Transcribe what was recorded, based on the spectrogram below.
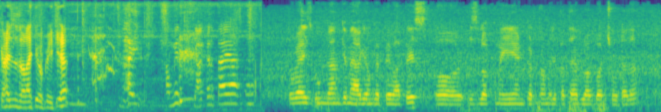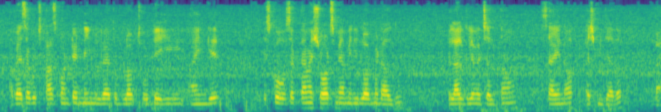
क्या लड़ाई हो गई है भाई अमित क्या करता है यार? तो वह इस घूम घाम के मैं आ गया हूँ घर पे वापस और इस ब्लॉग को मैं ये एंड करता हूँ। मुझे पता है ब्लॉग बहुत छोटा था। अब ऐसा कुछ खास कंटेंट नहीं मिल रहा है तो ब्लॉग छोटे ही आएँगे। इसको हो सकता है मैं शॉर्ट्स में या मिनी ब्लॉग में डाल दूँ। फ़िलहाल के लिए मैं चलता हूँ। Sign off Ashmit Yadav bye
